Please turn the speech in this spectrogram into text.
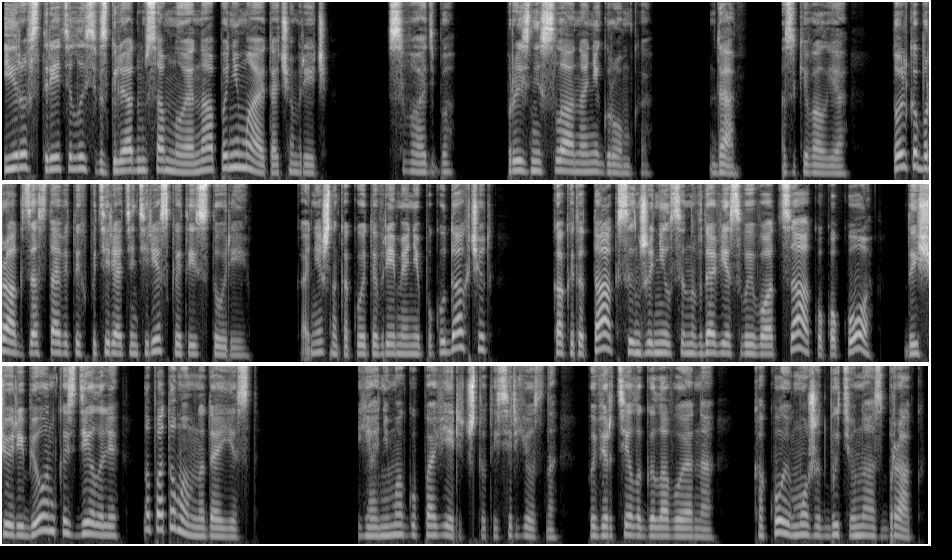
Ира встретилась взглядом со мной, она понимает, о чем речь. «Свадьба», — произнесла она негромко. «Да», — закивал я, — «только брак заставит их потерять интерес к этой истории. Конечно, какое-то время они покудахчут, как это так, сын женился на вдове своего отца, ко-ко-ко, да еще и ребенка сделали, но потом им надоест. «Я не могу поверить, что ты серьезно», — повертела головой она. «Какой может быть у нас брак?»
